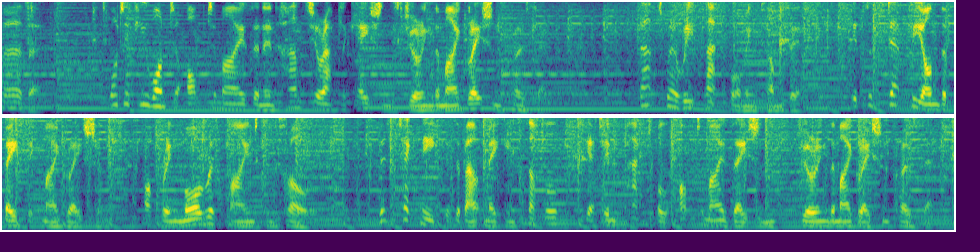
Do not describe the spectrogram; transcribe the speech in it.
further? What if you want to optimize and enhance your applications during the migration process? That's where replatforming comes in. It's a step beyond the basic migration, offering more refined control. This technique is about making subtle yet impactful optimizations during the migration process.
